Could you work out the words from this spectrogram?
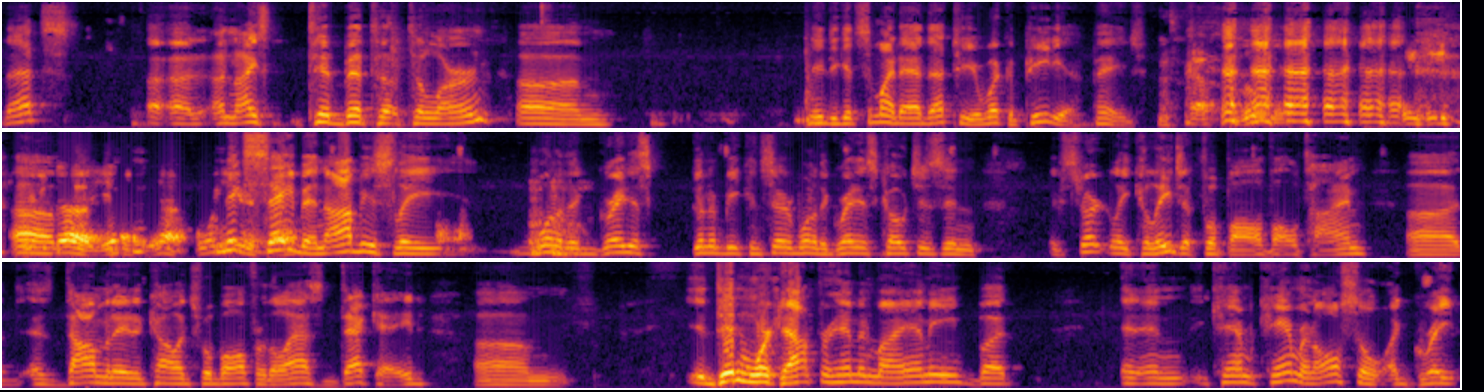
That's a, a nice tidbit to, to learn. Um, need to get somebody to add that to your Wikipedia page. Absolutely. Uh, yeah, yeah. Nick years, man. Saban, obviously one of the greatest, going to be considered one of the greatest coaches in certainly collegiate football of all time. Uh, has dominated college football for the last decade. Um, it didn't work out for him in Miami, but and, and Cam Cameron also a great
